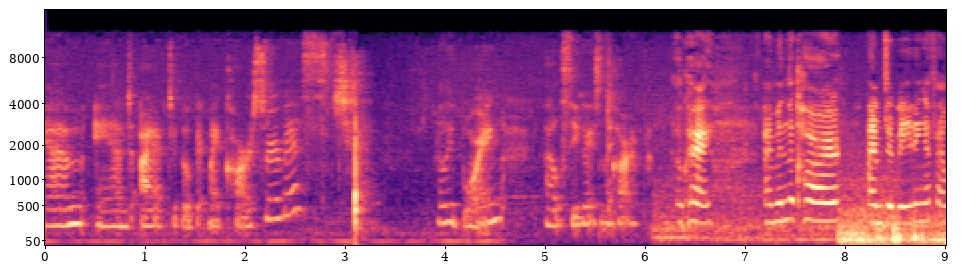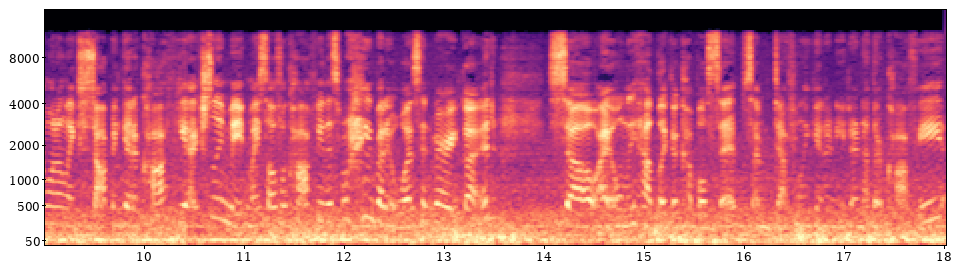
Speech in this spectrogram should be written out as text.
a.m. and I have to go get my car serviced. Really boring. I will see you guys in the car. Okay, I'm in the car. I'm debating if I wanna like stop and get a coffee. I actually made myself a coffee this morning, but it wasn't very good. So I only had like a couple sips. I'm definitely gonna need another coffee.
